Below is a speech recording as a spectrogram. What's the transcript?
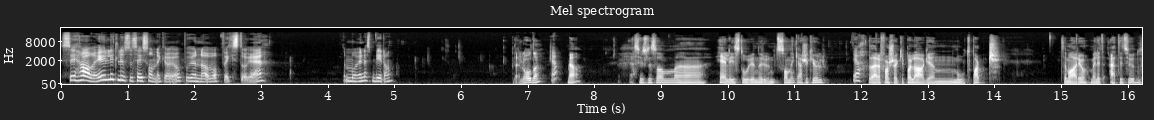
Så jeg har jo litt lyst til å si Sonic òg, av oppvekst og greier. Det må jo nesten bli det. Det er lov, det. Ja. Jeg syns liksom uh, hele historien rundt Sonic er så kul. Ja. Det der forsøket på å lage en motpart til Mario med litt attitude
